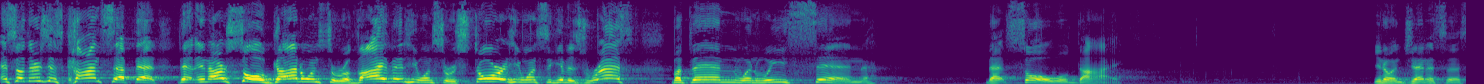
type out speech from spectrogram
And so there's this concept that, that in our soul, God wants to revive it, He wants to restore it, He wants to give us rest. But then when we sin, that soul will die. You know, in Genesis,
